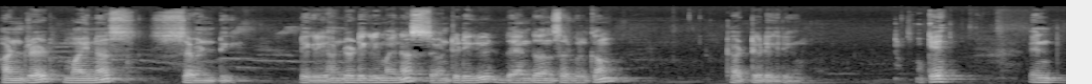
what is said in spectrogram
100 minus 70 degree 100 degree minus 70 degree then the answer will come 30 degree. Okay? In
